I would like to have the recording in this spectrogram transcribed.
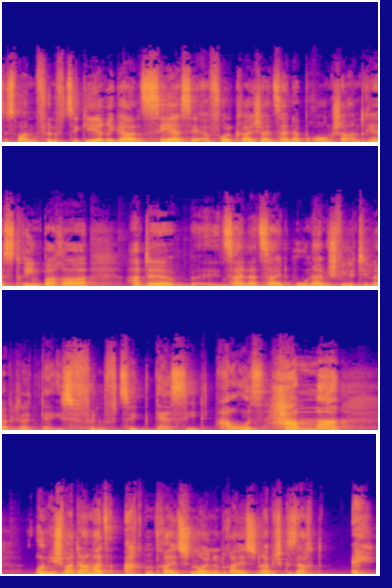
das war ein 50-Jähriger, ein sehr, sehr erfolgreicher in seiner Branche, Andreas Drienbacher, hatte in seiner Zeit unheimlich viele Titel. Und habe ich gedacht, der ist 50, der sieht aus, Hammer. Und ich war damals 38, 39 und habe ich gesagt, ey,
